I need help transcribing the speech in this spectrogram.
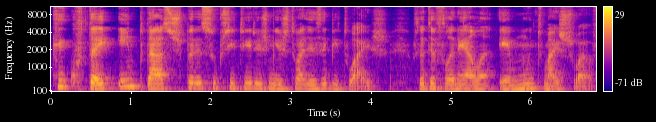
que cortei em pedaços para substituir as minhas toalhas habituais. Portanto, a flanela é muito mais suave.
